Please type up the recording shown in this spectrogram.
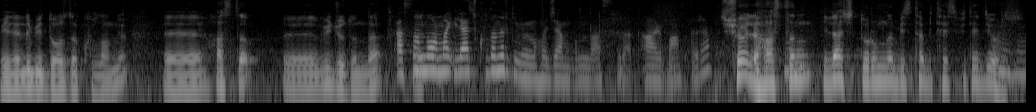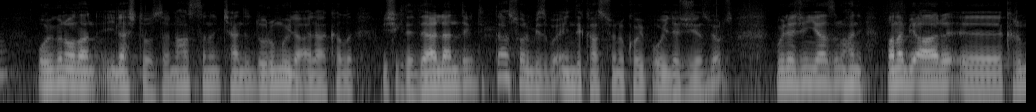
Belirli bir dozda kullanılıyor. E, hasta e, vücudunda Aslında normal ilaç kullanır gibi mi hocam bunda aslında ağrı bantları? Şöyle hastanın ilaç durumunu biz tabii tespit ediyoruz. Uygun olan ilaç dozlarını hastanın kendi durumuyla alakalı bir şekilde değerlendirdikten sonra biz bu indikasyonu koyup o ilacı yazıyoruz. Bu ilacın yazımı hani bana bir ağrı e, kırm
